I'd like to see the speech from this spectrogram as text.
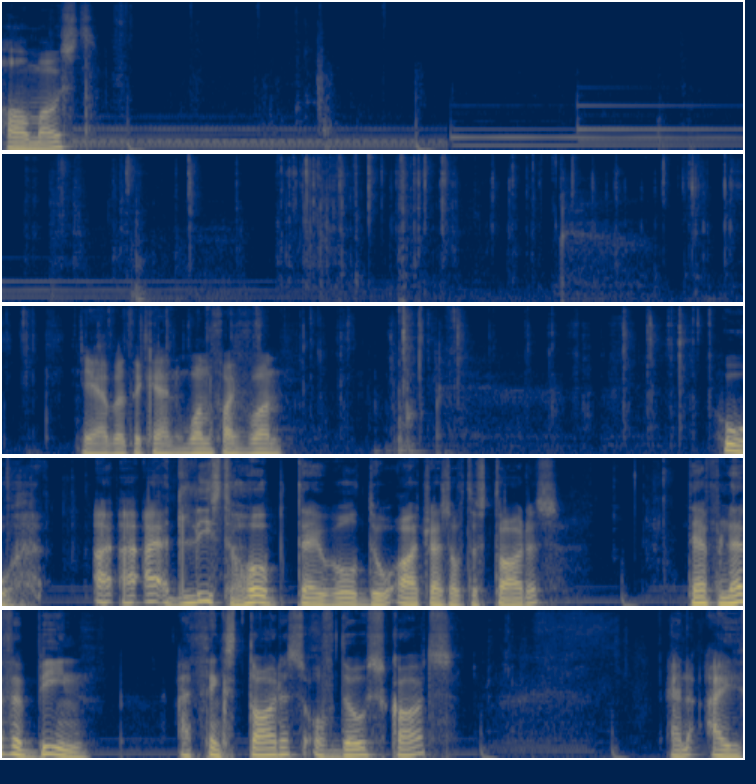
Almost. Yeah, but again, 151. Who I, I, I at least hope they will do art rares of the starters. There have never been, I think, starters of those cards. And I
